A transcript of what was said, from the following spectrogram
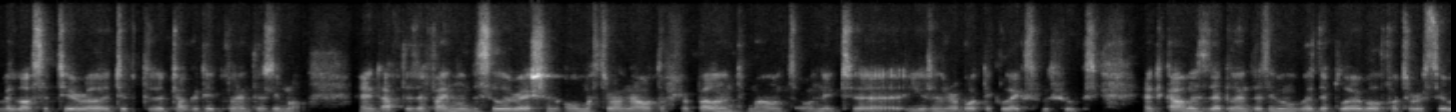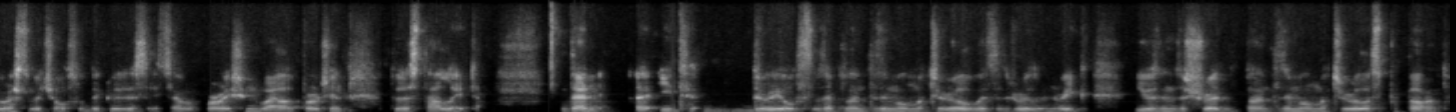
velocity relative to the targeted planetesimal. And after the final deceleration, almost run out of propellant, mounts on it uh, using robotic legs with hooks, and covers the planetesimal with deployable photoreceivers, which also decreases its evaporation while approaching to the star later. Then uh, it drills the planetesimal material with the drilling rig using the shredded planetesimal material as propellant,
